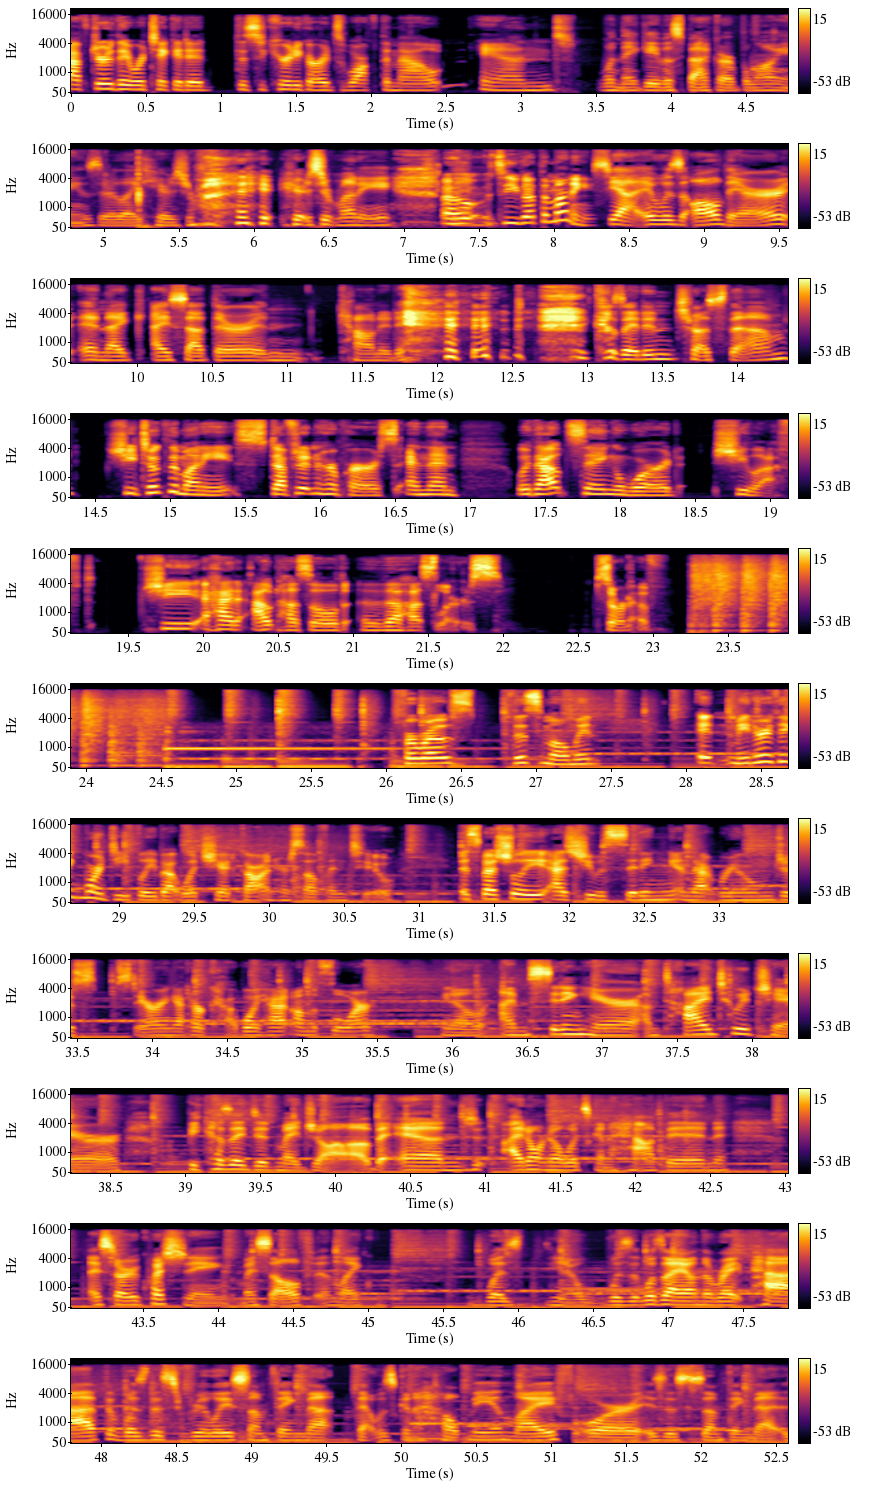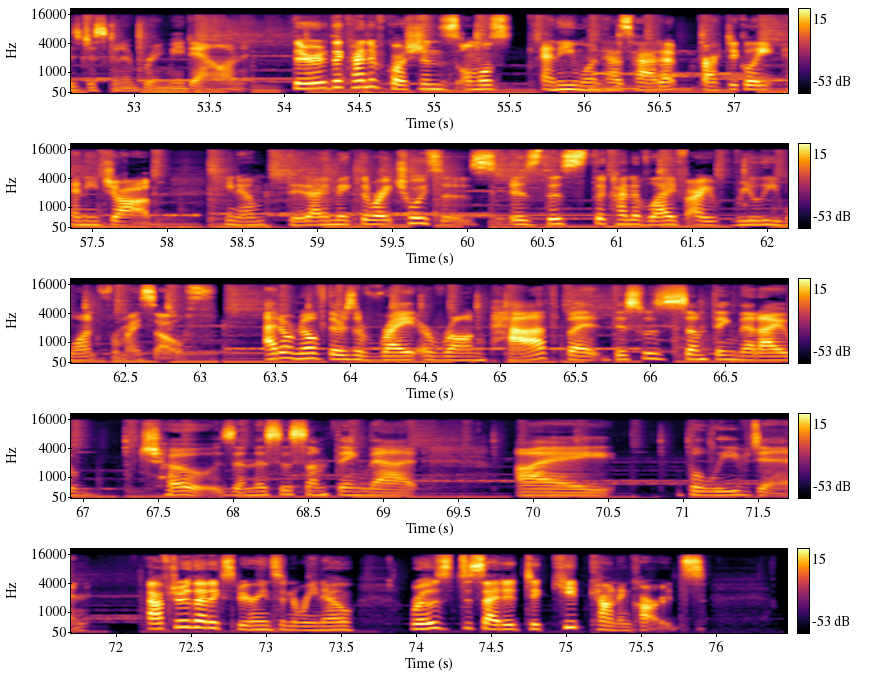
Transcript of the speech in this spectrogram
After they were ticketed, the security guards walked them out and when they gave us back our belongings, they're like, "Here's your money. Here's your money." Oh, and, so you got the money? Yeah, it was all there, and I I sat there and counted it because I didn't trust them. She took the money, stuffed it in her purse, and then, without saying a word, she left. She had out hustled the hustlers. sort of. For Rose, this moment, it made her think more deeply about what she had gotten herself into, especially as she was sitting in that room just staring at her cowboy hat on the floor. You know, I'm sitting here, I'm tied to a chair because I did my job, and I don't know what's going to happen. I started questioning myself and like, was you know was was I on the right path? Was this really something that that was going to help me in life, or is this something that is just going to bring me down? They're the kind of questions almost anyone has had at practically any job. You know, did I make the right choices? Is this the kind of life I really want for myself? I don't know if there's a right or wrong path, but this was something that I chose, and this is something that I believed in. After that experience in Reno, Rose decided to keep counting cards.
